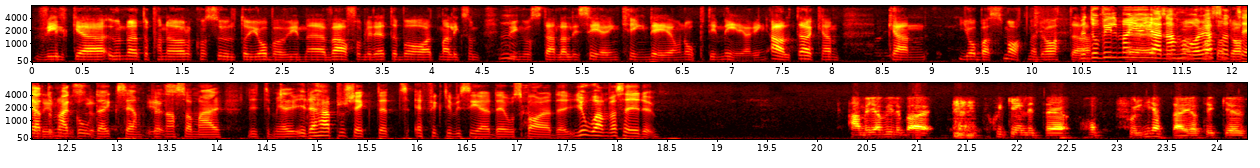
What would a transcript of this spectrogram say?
vilka underentreprenörer och konsulter jobbar vi med? Varför blir detta bra? Att man liksom mm. bygger standardisering kring det och en optimering. Allt det här kan, kan jobba smart med data. Men då vill man ju eh, gärna höra så att säga de här goda exemplen yes. som är lite mer i det här projektet effektiviserade och sparade. Johan, vad säger du? Ja, men jag ville bara skicka in lite hoppfullhet där. Jag tycker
